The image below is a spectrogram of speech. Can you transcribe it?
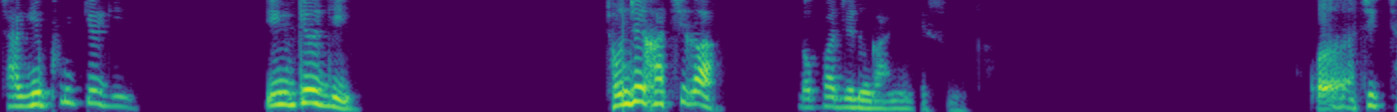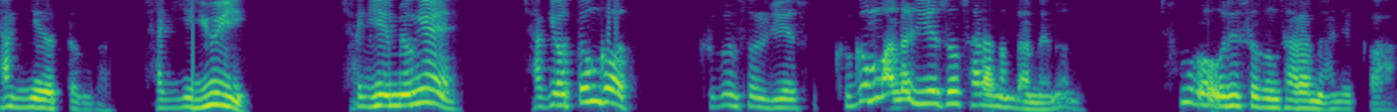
자기 품격이, 인격이, 존재 가치가 높아지는 거 아니겠습니까? 오직 자기의 어떤 것, 자기의 유익, 자기의 명예, 자기 어떤 것, 그것을 위해서, 그것만을 위해서 살아간다면은 참으로 어리석은 사람이 아닐까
